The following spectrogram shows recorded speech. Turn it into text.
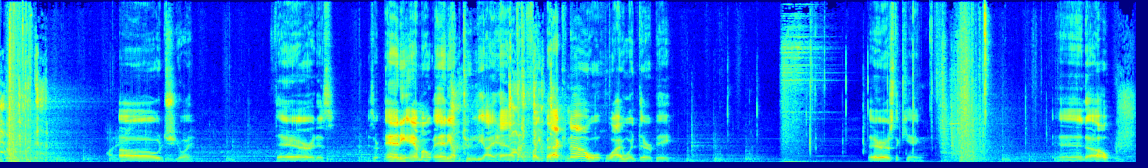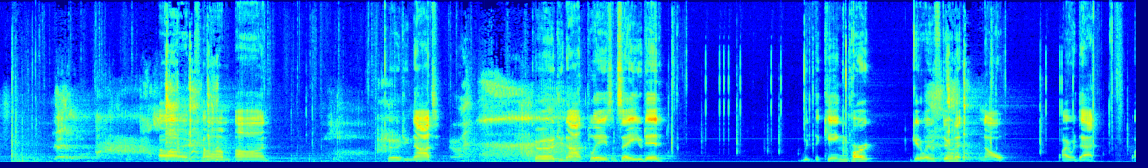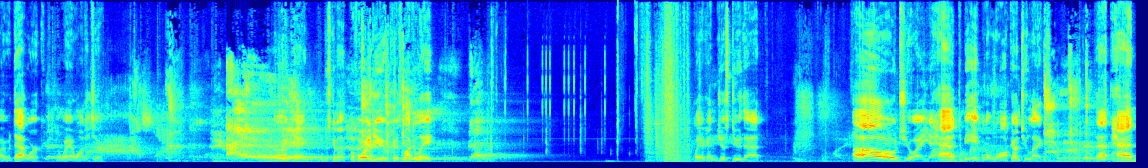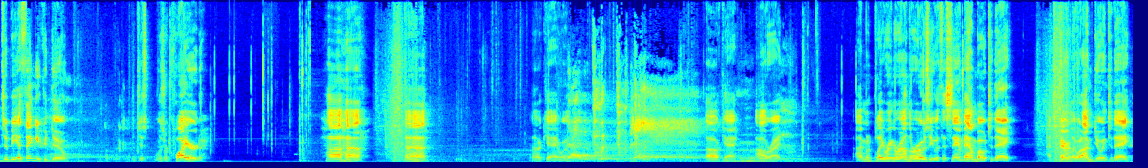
Oh, joy. There it is. Is there any ammo, any opportunity I have to fight back? No. Why would there be? There's the king. And, oh. Oh, come on. Could you not? Could you not please and say you did? Would the king part get away with doing it? No. Why would that? Why would that work the way I want it to? Okay. I'm just gonna avoid you, because luckily... I can just do that. Oh, joy. You had to be able to walk on two legs. That had to be a thing you could do. It just was required. Ha ha. Ha. Okay, well. Okay. Alright. I'm gonna play Ring Around the Rosie with this Zambambo today. That's apparently what I'm doing today.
